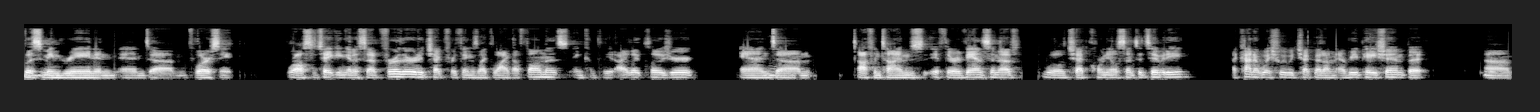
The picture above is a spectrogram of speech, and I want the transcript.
lissamine green and, and um, fluorescein. We're also taking it a step further to check for things like lagophthalmos, incomplete eyelid closure, and um, oftentimes, if they're advanced enough, we'll check corneal sensitivity. I kind of wish we would check that on every patient, but um,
